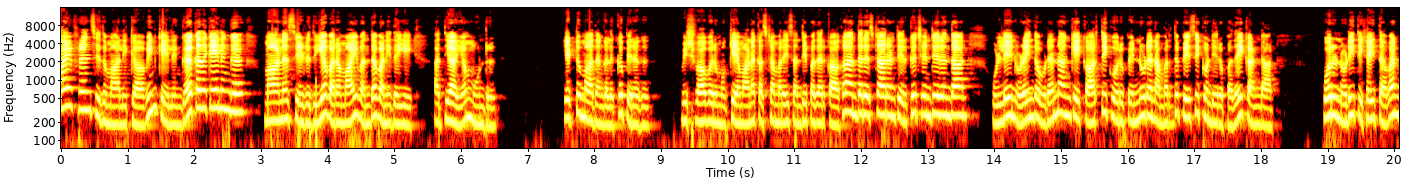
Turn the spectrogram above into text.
ஹாய் ஃப்ரெண்ட்ஸ் இது மாலிகாவின் கேளுங்க கதை கேளுங்க. மானஸ் எழுதிய வரமாய் வந்த வனிதையே அத்தியாயம் மூன்று. எட்டு மாதங்களுக்கு பிறகு விஸ்வா ஒரு முக்கியமான கஸ்டமரை சந்திப்பதற்காக அந்த ரெஸ்டாரண்டிற்கு சென்றிருந்தான். உள்ளே நுழைந்தவுடன் அங்கே கார்த்திக் ஒரு பெண்ணுடன் அமர்ந்து பேசிக்கொண்டிருப்பதை கண்டான். ஒரு நொடி திகைத்தவன்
